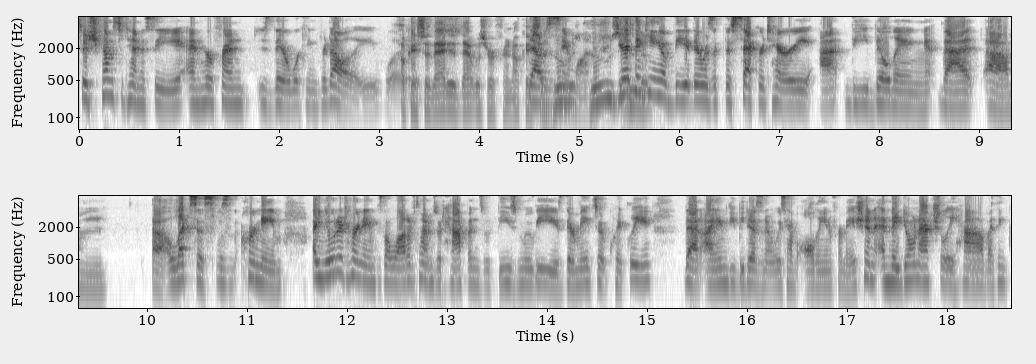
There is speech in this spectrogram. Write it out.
So she comes to Tennessee, and her friend is there working for Dollywood. two. Okay, so that is that was her friend. Okay, that so was who, the same one. You're in the- thinking of the there was like the secretary at the building that um, uh, Alexis was her name. I noted her name because a lot of times what happens with these movies, they're made so quickly that IMDb doesn't always have all the information, and they don't actually have. I think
